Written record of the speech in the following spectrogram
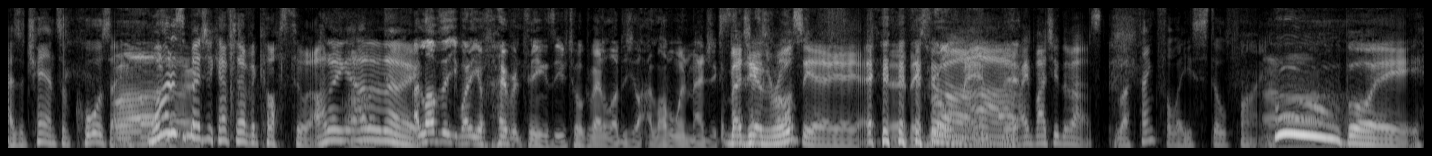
Has a chance of causing. Why does magic have to have a cost to it? I don't. I don't know. Oh, I love that one of your favorite things that you've talked about a lot is you like, I love it when magic magic has a rules. cost. Yeah, yeah, yeah. Uh, these rules, man. Ah, Yeah. I bite you in the bus. you are thankfully still fine. Ooh, boy.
